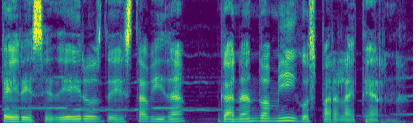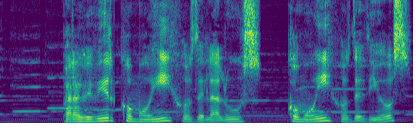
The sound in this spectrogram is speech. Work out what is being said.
perecederos de esta vida, ganando amigos para la eterna. Para vivir como hijos de la luz, como hijos de Dios,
